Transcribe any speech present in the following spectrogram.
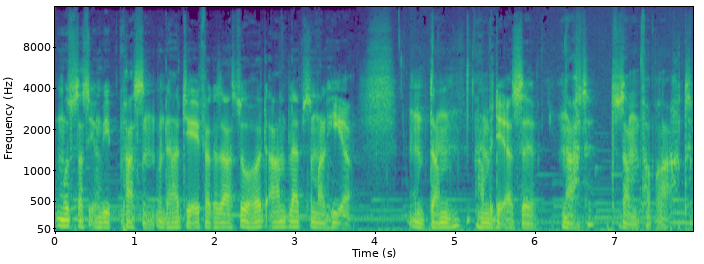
muss das irgendwie passen. Und da hat die Eva gesagt, so, heute Abend bleibst du mal hier. Und dann haben wir die erste Nacht zusammen verbracht.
